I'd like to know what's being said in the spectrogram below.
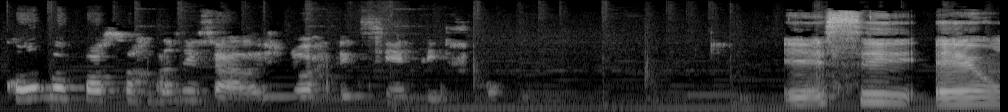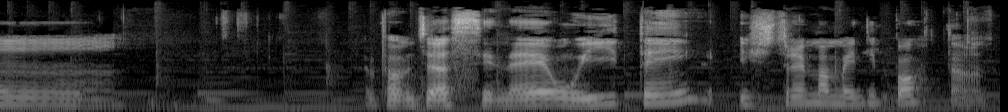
como eu posso organizá-las no artigo científico? Esse é um, vamos dizer assim, né, um item extremamente importante,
